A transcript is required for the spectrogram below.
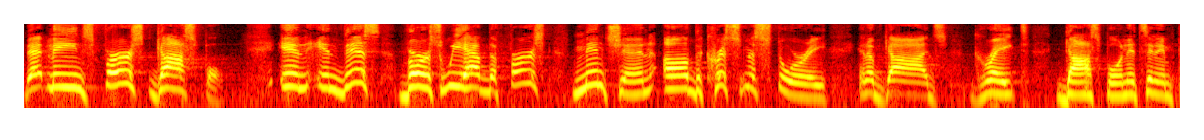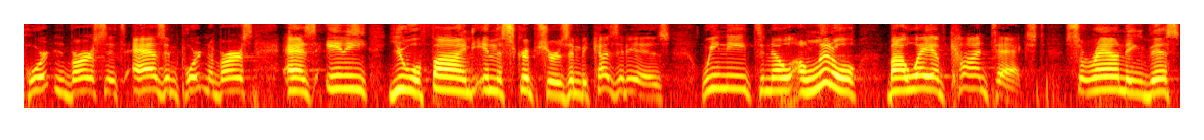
That means first gospel. In, in this verse, we have the first mention of the Christmas story and of God's great gospel. And it's an important verse. It's as important a verse as any you will find in the scriptures. And because it is, we need to know a little by way of context surrounding this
